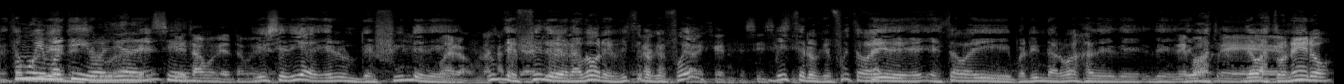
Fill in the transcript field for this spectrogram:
Está, muy, emotivo el día de ¿eh? sí. Está muy bien, está muy y ese día era un desfile de un desfile de, oradores, ¿viste lo que fue? ¿Viste lo que fue? Estaba ahí, estaba ahí Pelinda Arbaja de, de bastonero.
